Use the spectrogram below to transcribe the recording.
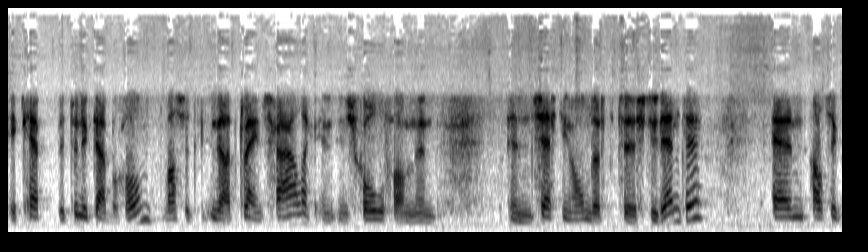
ik heb, toen ik daar begon, was het inderdaad kleinschalig. In een school van een, een 1600 studenten. En als ik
